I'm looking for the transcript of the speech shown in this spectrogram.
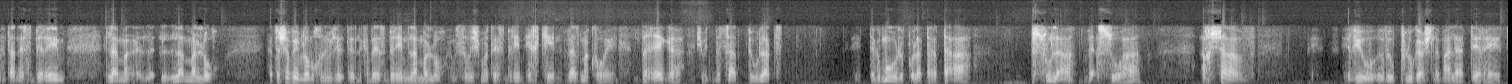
נתן הסברים למה, למה לא. התושבים לא מוכנים לקבל הסברים למה לא, הם צריכים לשמוע את ההסברים איך כן, ואז מה קורה? ברגע שמתבצעת פעולת תגמול או פעולת הרתעה פסולה ואסורה, עכשיו הביאו, הביאו פלוגה שלמה לעטרת,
